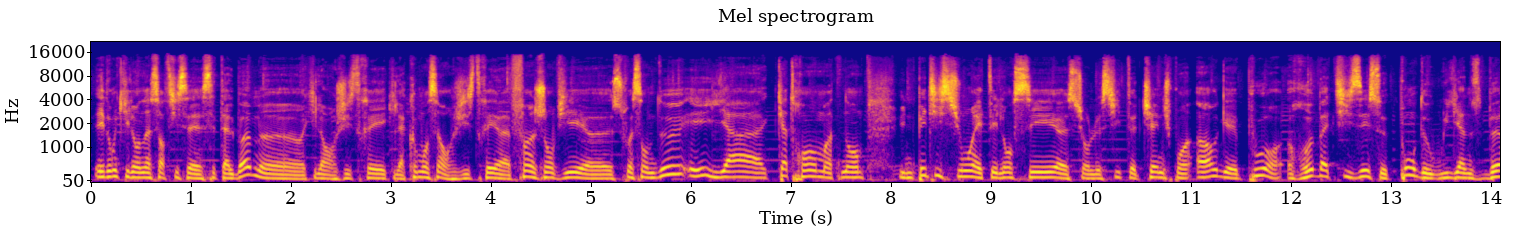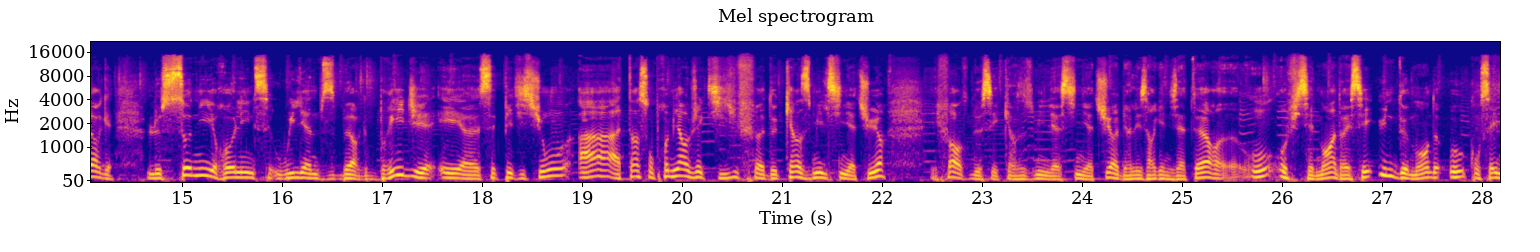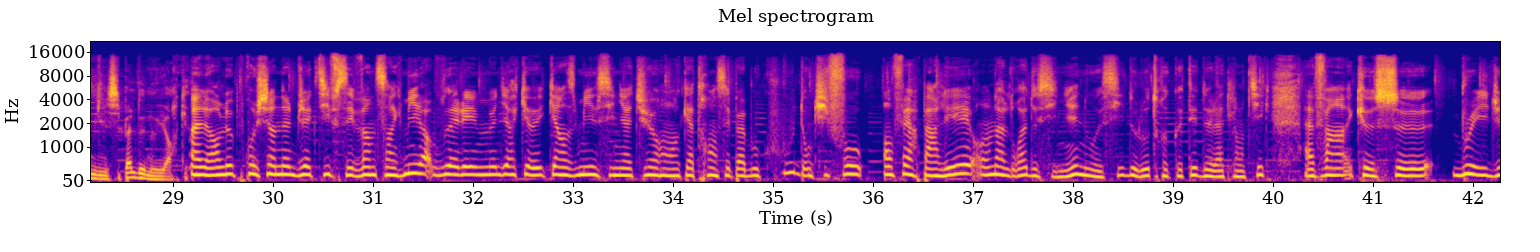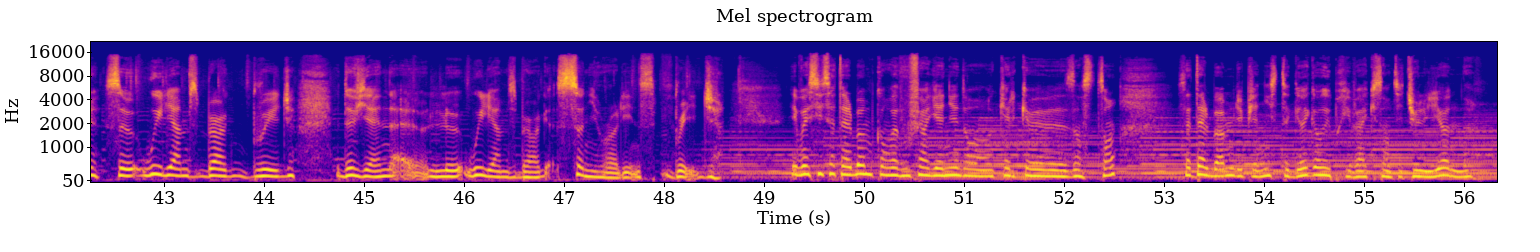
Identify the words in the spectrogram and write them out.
Et donc il en a sorti cet album euh, qu'il a enregistré, qu'il a commencé à enregistrer euh, fin janvier euh, 62 et il y a 4 ans maintenant, une pétition a été lancée euh, sur le site change.org pour rebaptiser ce pont de Williamsburg le Sonny Rollins Williamsburg Bridge. Et cette pétition a atteint son premier objectif de 15 000 signatures. Et fort de ces 15 000 signatures, eh bien, les organisateurs ont officiellement adressé une demande au conseil municipal de New York. Alors le prochain prochain objectif, c'est 25 000. Vous allez me dire qu'avec 15 000 signatures en 4 ans, c'est pas beaucoup. Donc il faut en faire parler. On a le droit de signer, nous aussi, de l'autre côté de l'Atlantique, afin que ce bridge, ce Williamsburg Bridge, devienne le Williamsburg Sonny Rollins Bridge. Et voici cet album qu'on va vous faire gagner dans quelques instants. Cet album du pianiste Grégory Priva qui s'intitule Yon.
